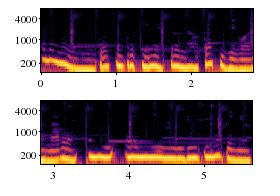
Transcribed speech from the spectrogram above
en el movimiento se entretiene, pero la otra sí llegó a ganarle, en en mi humildísima opinión.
